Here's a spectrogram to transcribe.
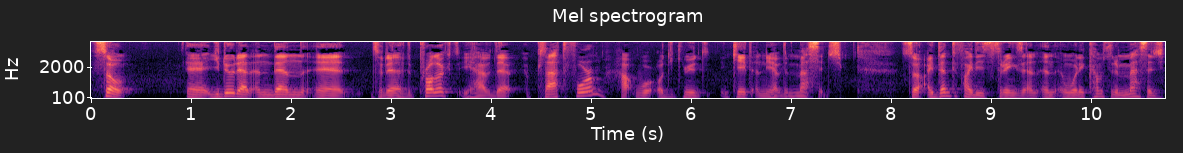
So uh, you do that, and then uh, so they have the product, you have the platform, how what you communicate, and you have the message. So identify these things, and, and, and when it comes to the message,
